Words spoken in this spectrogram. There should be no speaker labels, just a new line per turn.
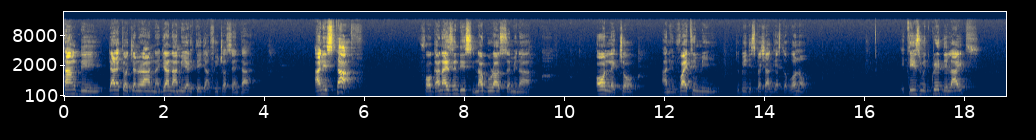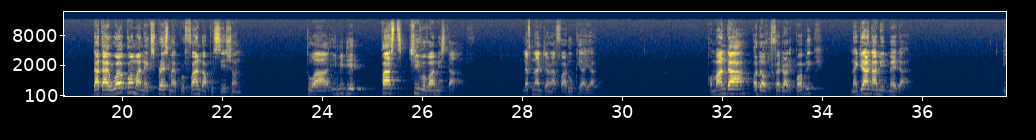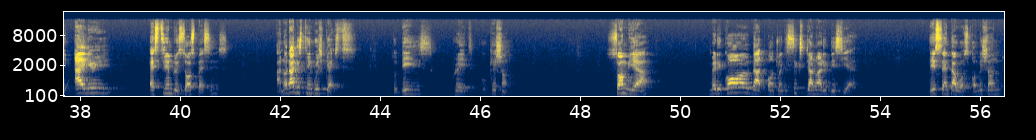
thank the Director General, Nigerian Army Heritage and Future Center, and his staff for organizing this inaugural seminar or lecture and inviting me to be the special guest of honor. It is with great delight that I welcome and express my profound appreciation to our immediate past Chief of Army Staff, Lieutenant General Farouk Yahya, Commander, Order of the Federal Republic, Nigerian Army Medal, the highly esteemed resource persons, and other distinguished guests to this great occasion. Some here may recall that on 26 January this year, this center was commissioned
